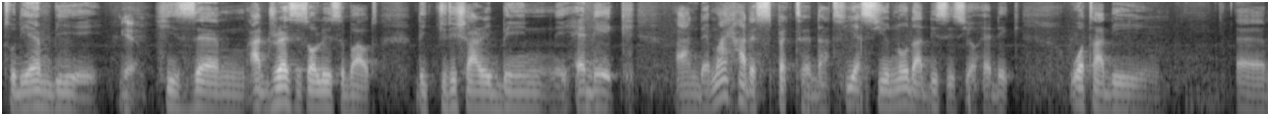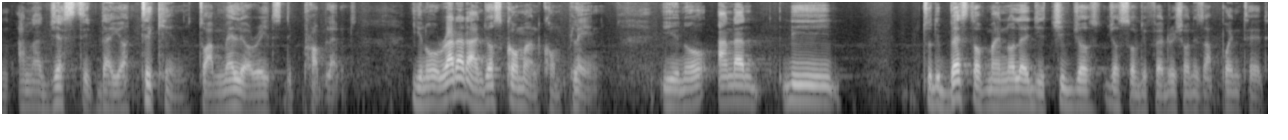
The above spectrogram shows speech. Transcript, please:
to the NBA, Yeah. his um, address is always about the judiciary being a headache. And um, I had expected that, yes, you know that this is your headache. What are the um, analgesic that you are taking to ameliorate the problems? You know, rather than just come and complain, you know, and then the to the best of my knowledge, the Chief Jus- Justice of the Federation is appointed,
